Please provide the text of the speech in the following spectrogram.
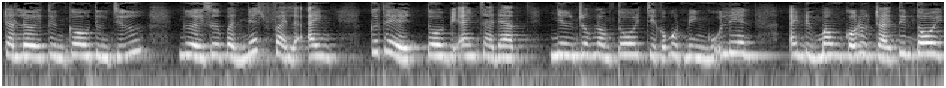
trả lời từng câu từng chữ. Người dơ bẩn nhất phải là anh. Cơ thể tôi bị anh trà đạp, nhưng trong lòng tôi chỉ có một mình ngũ liên. Anh đừng mong có được trái tim tôi.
